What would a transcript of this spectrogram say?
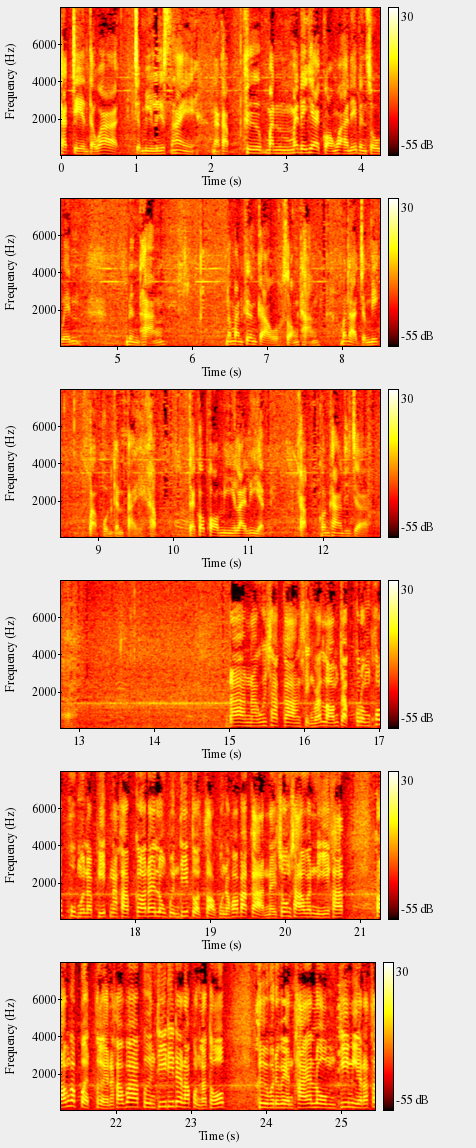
ชัดเจนแต่ว่าจะมีลิสต์ให้นะครับ คือมันไม่ได้แยกกองว่าอันนี้เป็นโซเวนต์หนึ่งถัง น้ำมันเครื่องเก่าสองถัง มันอาจจะมิกซ์ปะปนกันไปครับ แต่ก็พอมีรายละเอียดครับค่อนข้างที่จะเอ่อ ด้านนักวิชาการสิ่งแวดล้อมจากกรมควบคุมมลพิษนะครับก็ได้ลงพื้นที่ตรวจสอบคุณภาพอากาศในช่วงเช้าวันนี้ครับพร้อมกับเปิดเผยนะครับว่าพื้นที่ที่ได้รับผลกระทบ คือบริเวณท้ายลมที่มีรัศ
